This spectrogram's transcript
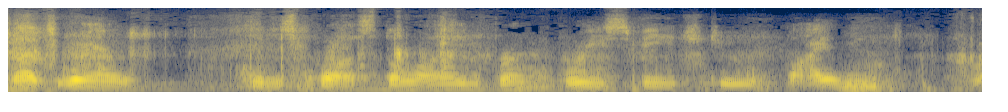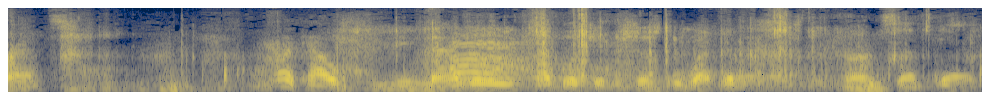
That's where things cross the line from free speech to violent threats. I like how the MAGA Republicans just weaponize the concept of, uh,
